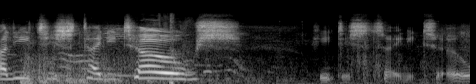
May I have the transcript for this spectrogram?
I need his tiny toes. Eat his tiny toes.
